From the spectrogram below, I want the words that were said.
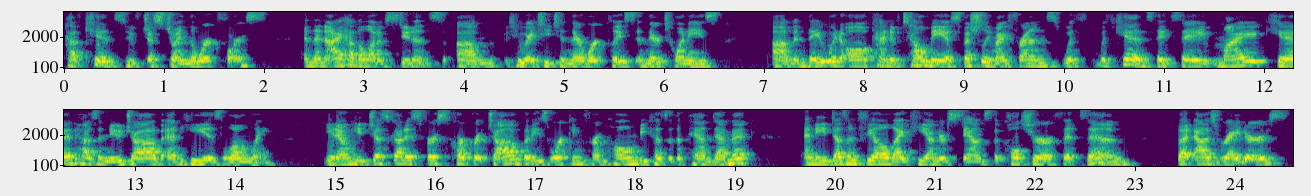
have kids who've just joined the workforce. And then I have a lot of students um, who I teach in their workplace in their 20s. Um, and they would all kind of tell me, especially my friends with, with kids, they'd say, My kid has a new job and he is lonely. You know, he just got his first corporate job, but he's working from home because of the pandemic. And he doesn't feel like he understands the culture or fits in. But as writers,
